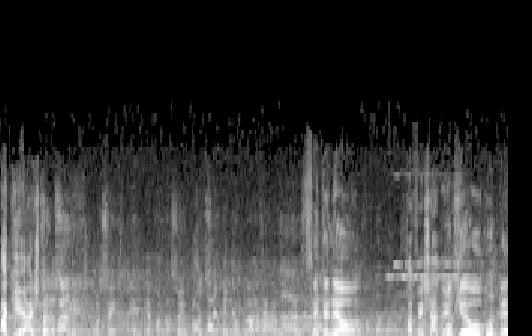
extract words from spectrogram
Aqui, a história é o seguinte: se a gente perder a votação em bloco, você contemplar Você entendeu? Tá fechado isso? Porque o, o P-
